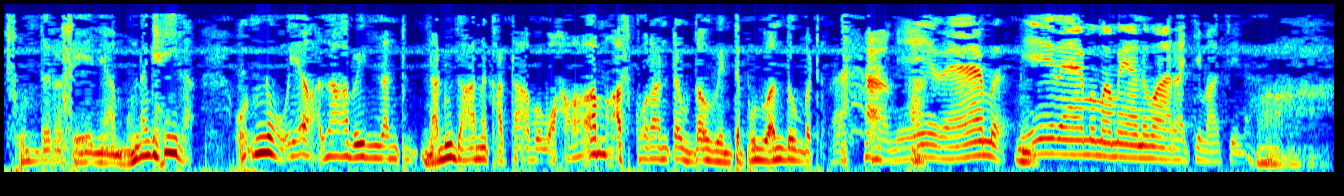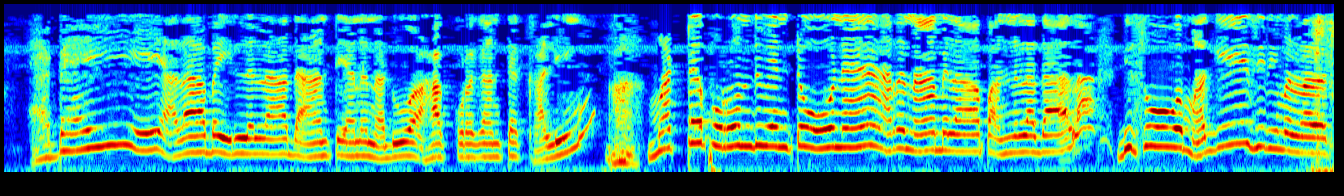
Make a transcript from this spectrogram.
සුන්දර සේනයා මුණ ගැහිලා ඔන්න ඔය අලාවෙල්ලන්ට නඩු දාන කතාව වහාම අස්කොරන්ට උදව් වෙන්න පුළුවන් ද උඹට මේ රෑම මේ රෑම මම යනවා ආරච්චි මස්සිනා හැබැයි ඒ අලාභ ඉල්ලලා දාන්ට යන නඩුව අහක් කරගන්න කලින් මට පොරොන්දු වෙන්න ඕන. අර නාමෙලා පන්නලා දාලා බිසෝව මගේ සිරිමලට.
